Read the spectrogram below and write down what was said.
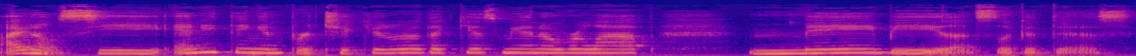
I don't see anything in particular that gives me an overlap. Maybe, let's look at this.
